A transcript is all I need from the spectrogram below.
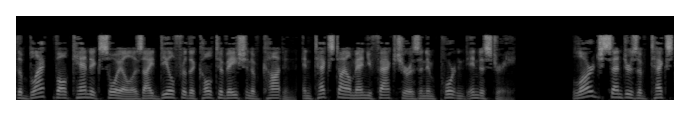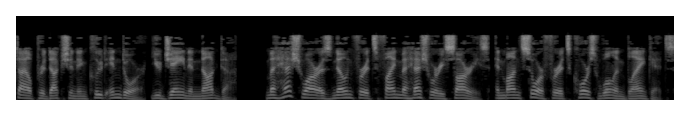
The black, volcanic soil is ideal for the cultivation of cotton, and textile manufacture is an important industry. Large centers of textile production include Indore, Ujjain and Nagda. Maheshwar is known for its fine Maheshwari saris, and Mandsaur for its coarse woolen blankets.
